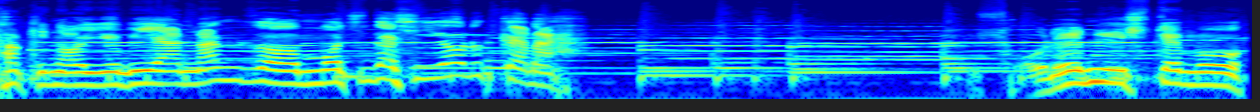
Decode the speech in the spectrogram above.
時の指輪なんぞを持ち出しよるから。それにしても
